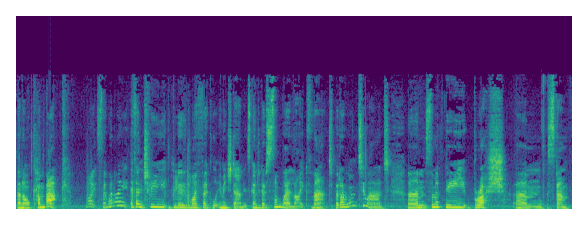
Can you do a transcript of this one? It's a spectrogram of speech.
then I'll come back. Right, so when I eventually glue my focal image down, it's going to go somewhere like that. But I want to add um, some of the brush um, stamp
